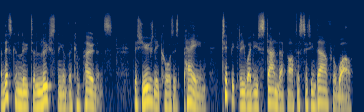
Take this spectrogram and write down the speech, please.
and this can lead to loosening of the components. This usually causes pain, typically when you stand up after sitting down for a while.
